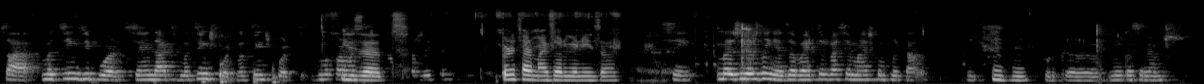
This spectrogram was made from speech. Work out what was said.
sabe, Matosinhos e Porto, sem andar tipo Matosinhos Porto, Matosinhos Porto, tipo, de uma forma Exato. lógica. Para estar mais organizado. Sim, mas nas linhas abertas vai ser mais complicado. Uhum. porque nunca sabemos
